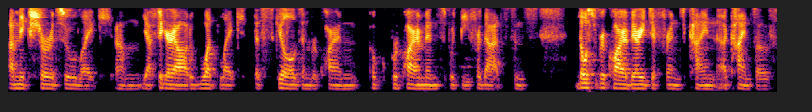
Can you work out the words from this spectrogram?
uh, make sure to like, um, yeah, figure out what like the skills and requirement requirements would be for that since those require very different kind uh, kinds of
